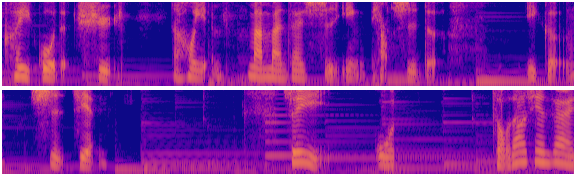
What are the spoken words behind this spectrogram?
可以过得去，然后也慢慢在适应调试的一个事件。所以，我走到现在，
